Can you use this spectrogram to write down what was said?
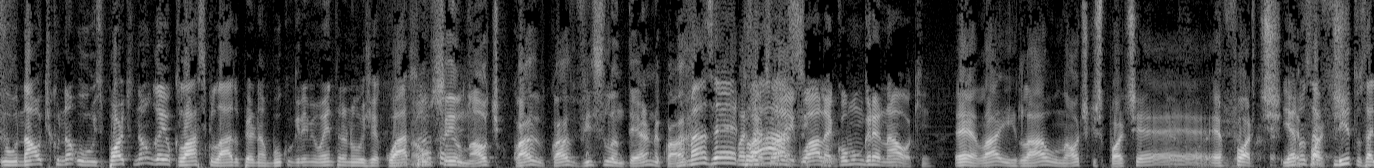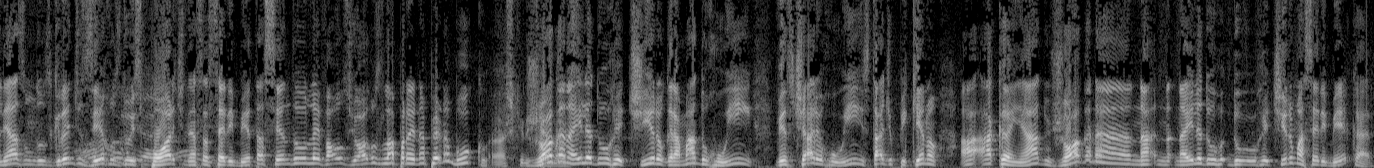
o Náutico não, o Sport não ganha o clássico lá do Pernambuco, o Grêmio entra no G4. Não sei, o Náutico quase, quase vice-lanterna, quase. Mas é Mas é Não é clássico. igual, é como um Grenal aqui. É, lá, e lá o Náutico Esporte é, é forte. E é, nos forte. aflitos. Aliás, um dos grandes erros do esporte nessa Série B tá sendo levar os jogos lá para ir na Pernambuco. Acho que ele quer Joga na Ilha do Retiro, gramado ruim, vestiário ruim, estádio pequeno, a- acanhado. Joga na, na, na Ilha do, do Retiro uma Série B, cara.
